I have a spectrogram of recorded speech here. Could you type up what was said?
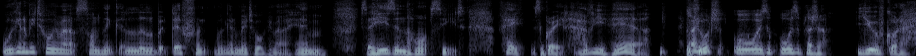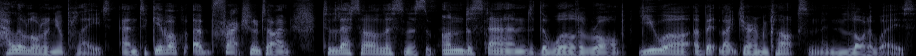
We're going to be talking about something a little bit different. We're going to be talking about him. So he's in the hot seat. Hey, it's great. Have you here? George, always, always a pleasure you've got a hell of a lot on your plate and to give up a fraction of time to let our listeners understand the world of Rob, you are a bit like Jeremy Clarkson in a lot of ways.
